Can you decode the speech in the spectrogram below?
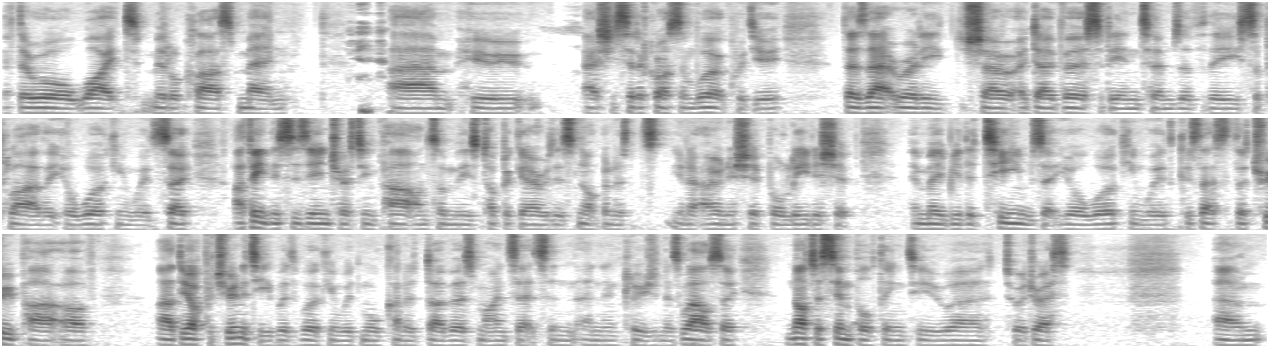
if they're all white middle class men um, who actually sit across and work with you? Does that really show a diversity in terms of the supplier that you're working with? So I think this is the interesting part on some of these topic areas. It's not going to, you know, ownership or leadership, and maybe the teams that you're working with, because that's the true part of uh, the opportunity with working with more kind of diverse mindsets and, and inclusion as well. So not a simple thing to uh, to address. Um,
